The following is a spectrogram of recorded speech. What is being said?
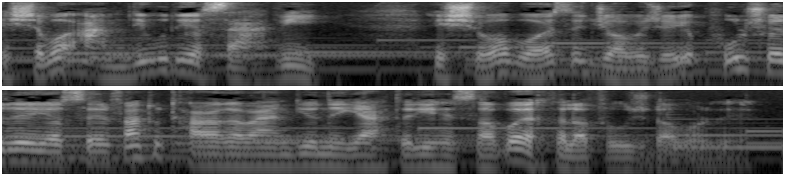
اشتباه عمدی بوده یا صحوی؟ اشتباه باعث جابجایی پول شده یا صرفا تو طبقه بندی و نگهداری حسابا اختلاف وجود آورده؟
